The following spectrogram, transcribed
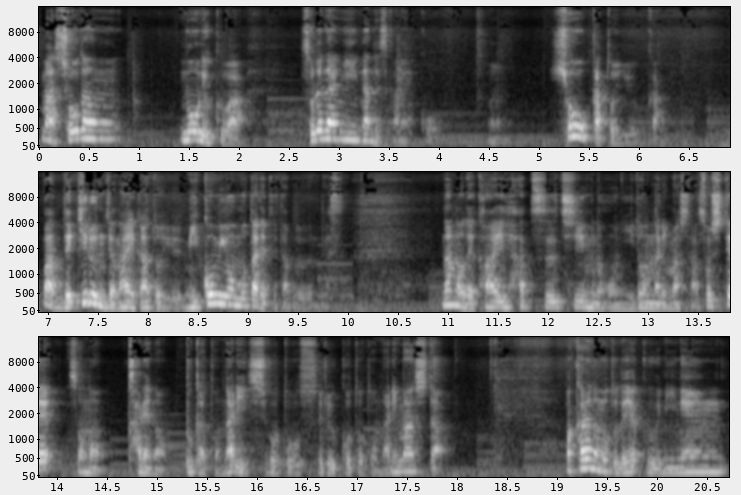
まあ商談能力はそれなりに何ですかねこう、うん、評価というかまあできるんじゃないかという見込みを持たれてた部分です。なので開発チームの方に移動になりました。そしてその彼の部下となり仕事をすることとなりました、まあ、彼のもとで約2年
